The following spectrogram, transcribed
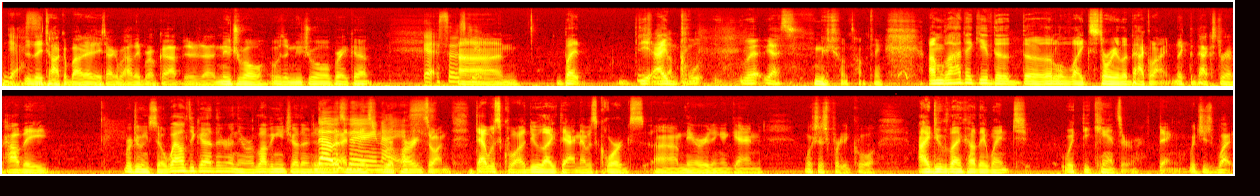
Yes. They talk about it. They talk about how they broke up. There's a mutual. It was a mutual breakup. Yeah, so it's cute. Um, but the, Mutual I gl- well, yes, mutual something. I'm glad they gave the the little like story the backline, like the backstory of how they were doing so well together and they were loving each other and, That was and very they grew apart and so on. That was cool. I do like that, and that was Korg's um, narrating again, which is pretty cool. I do like how they went with the cancer thing, which is what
